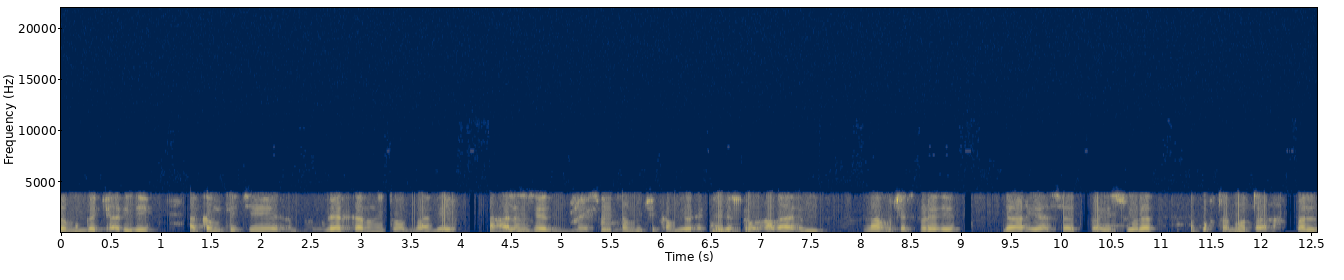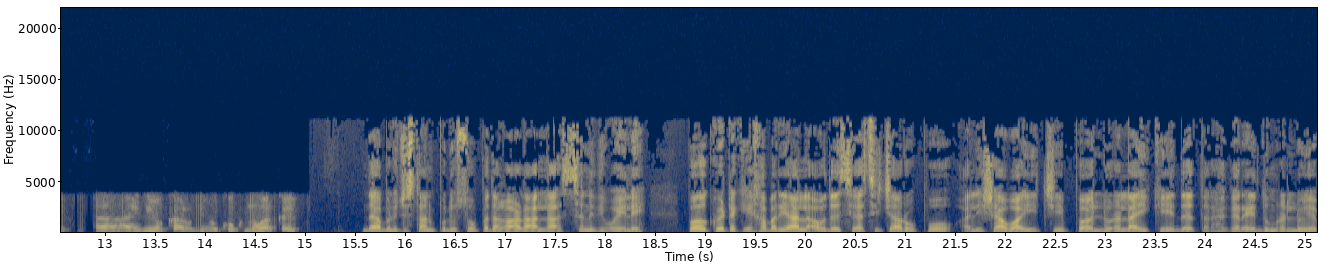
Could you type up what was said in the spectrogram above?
زمونږ جاری دي کم کې چې غیر قانوني توګه باندې عالمزید محسوس سم چې کوم یو اکټیویسټ هغه هم نه اوچت کړی دی. دا ریاست په هیڅ صورت پښتنو ته خپل آئینی او قانوني حقوق نه ورکوي. د بلوچستان پولیسو په دغه اړه لا سندې ویلې په کوټه کې خبريال او د سیاسي چارو په الیشا وایي چې په لورلای کې د ترهګرې دومره لوی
